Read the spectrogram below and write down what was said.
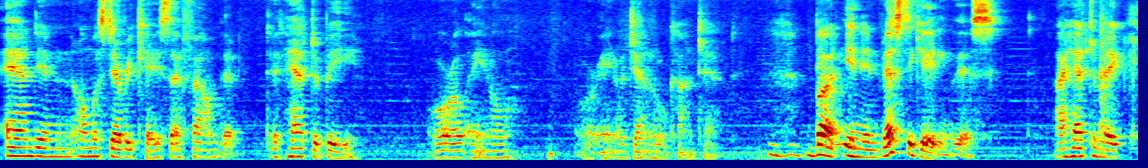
And in almost every case, I found that it had to be oral, anal, or anal genital contact. Mm-hmm. But in investigating this, I had to make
